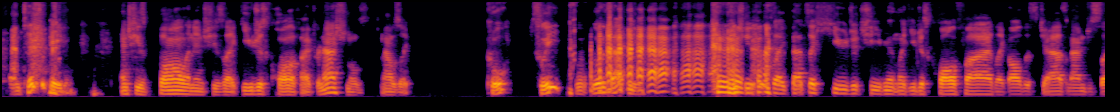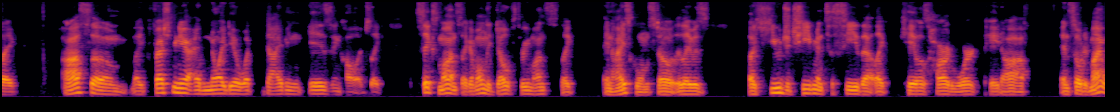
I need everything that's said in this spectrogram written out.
anticipating. And she's bawling and she's like you just qualified for nationals. And i was like cool sweet. What does that mean? And she's just like that's a huge achievement. Like you just qualified like all this jazz. And i'm just like awesome. Like freshman year i have no idea what diving is in college. Like six months. Like i've only dove three months like in high school and so it was a huge achievement to see that like kayla's hard work paid off and so did my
